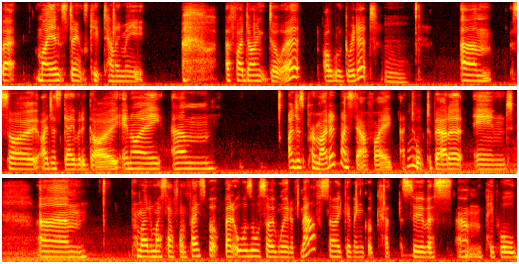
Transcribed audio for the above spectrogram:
But my instincts kept telling me, if I don't do it, I'll regret it. Mm. Um, so I just gave it a go, and I um, I just promoted myself. I, I mm. talked about it and um, promoted myself on Facebook, but it was also word of mouth. So giving good service, um, people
